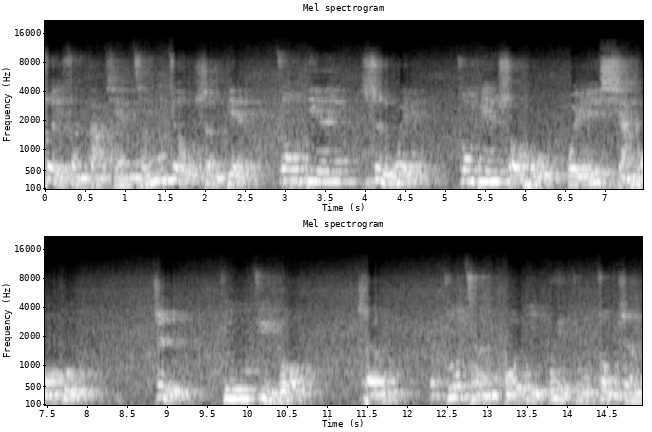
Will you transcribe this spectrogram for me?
最胜大仙，成就圣殿，诸天侍卫，诸天守护，为降魔护，治诸聚落，成诸城国力，为诸众生，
